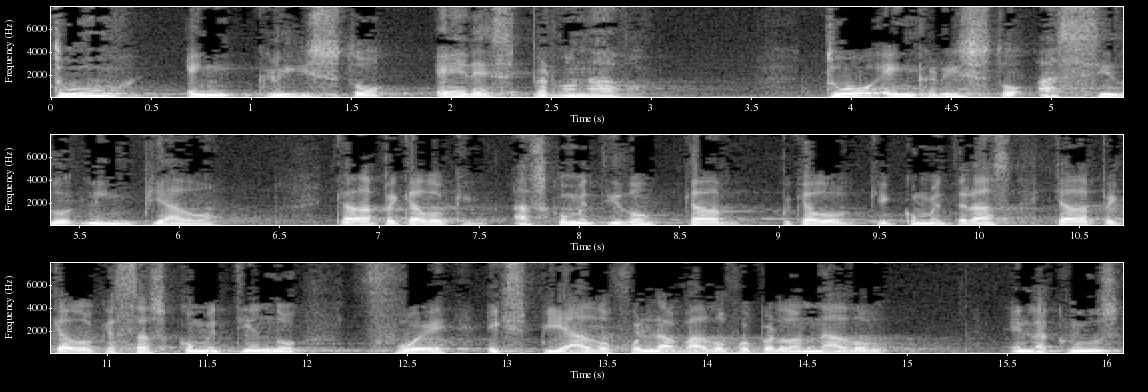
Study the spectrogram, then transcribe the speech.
Tú en Cristo eres perdonado. Tú en Cristo has sido limpiado. Cada pecado que has cometido, cada pecado que cometerás, cada pecado que estás cometiendo fue expiado, fue lavado, fue perdonado en la cruz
